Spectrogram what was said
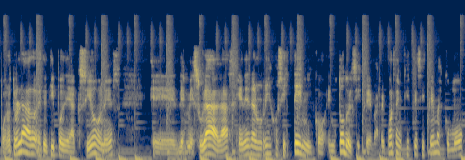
Por otro lado, este tipo de acciones eh, desmesuradas generan un riesgo sistémico en todo el sistema. Recuerden que este sistema es como,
